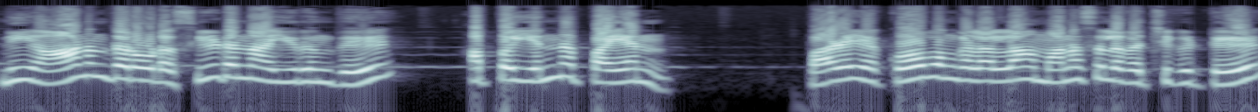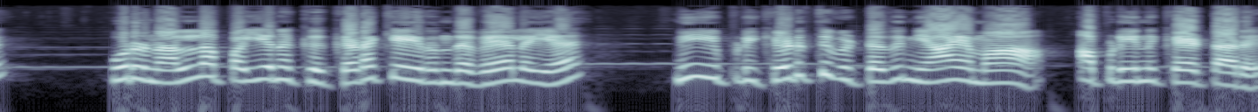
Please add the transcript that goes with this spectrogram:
நீ ஆனந்தரோட சீடனா இருந்து அப்ப என்ன பயன்? பழைய கோபங்களெல்லாம் மனசுல வச்சுக்கிட்டு ஒரு நல்ல பையனுக்கு கிடைக்க இருந்த வேலைய நீ இப்படி கெடுத்து விட்டது நியாயமா? அப்படின்னு கேட்டாரு.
